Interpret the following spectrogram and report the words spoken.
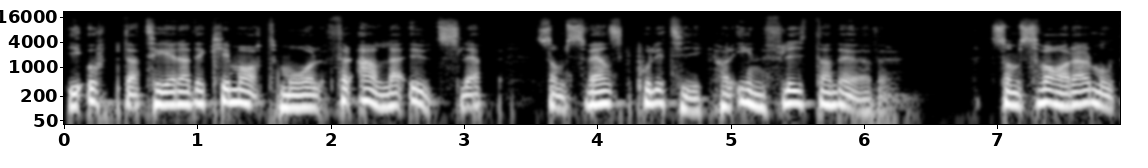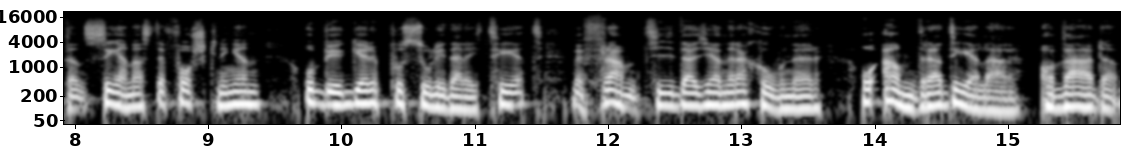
i uppdaterade klimatmål för alla utsläpp som svensk politik har inflytande över som svarar mot den senaste forskningen och bygger på solidaritet med framtida generationer och andra delar av världen.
